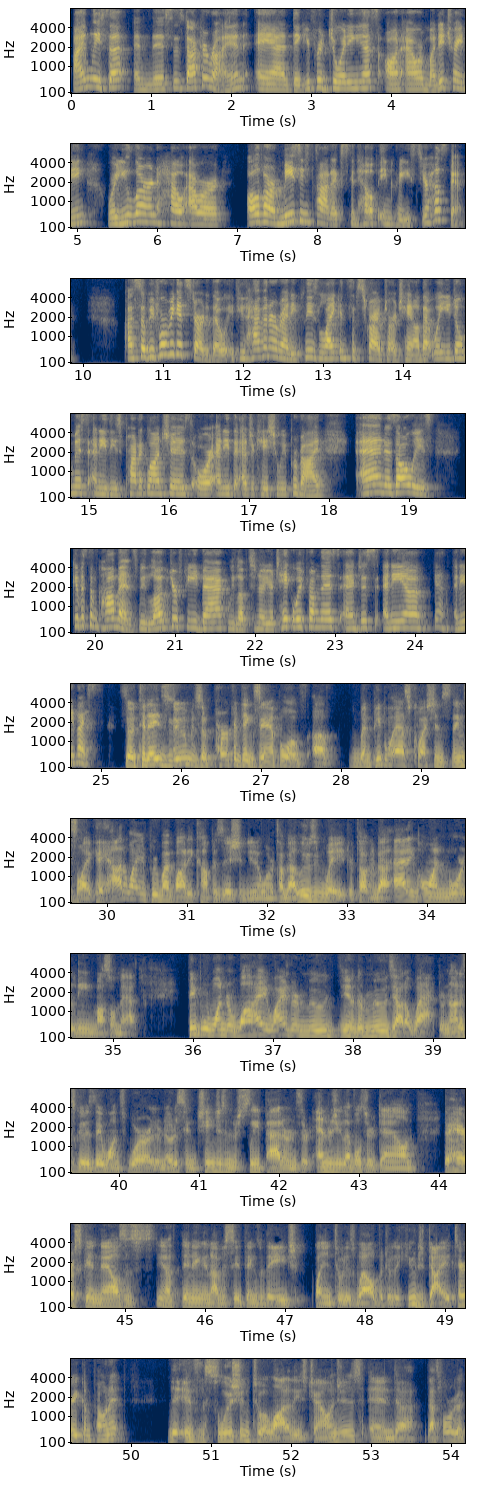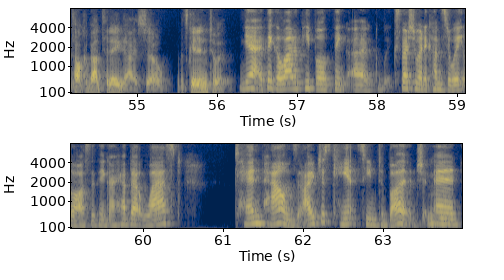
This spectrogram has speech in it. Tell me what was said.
I'm Lisa, and this is Dr. Ryan, and thank you for joining us on our Monday training, where you learn how our all of our amazing products can help increase your health span. Uh, so before we get started though, if you haven't already, please like and subscribe to our channel. That way you don't miss any of these product launches or any of the education we provide. And as always, give us some comments. We love your feedback. We love to know your takeaway from this and just any, uh, yeah, any advice. So today's Zoom is a perfect example of, of when people ask questions, things like, hey, how do I improve my body composition? You know, when we're talking about losing weight, we're talking about adding on more lean muscle mass people wonder why why are their mood you know their moods out of whack? They're not as good as they once were. They're noticing changes in their sleep patterns. Their energy levels are down. Their hair skin nails is you know thinning and obviously things with age play into it as well but there's a huge dietary component that is the solution to a lot of these challenges and uh, that's what we're going to talk about today guys so let's get into it. Yeah i think a lot of people think uh, especially when it comes to weight loss they think i have that last 10 pounds that i just can't seem to budge. Mm-hmm. and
